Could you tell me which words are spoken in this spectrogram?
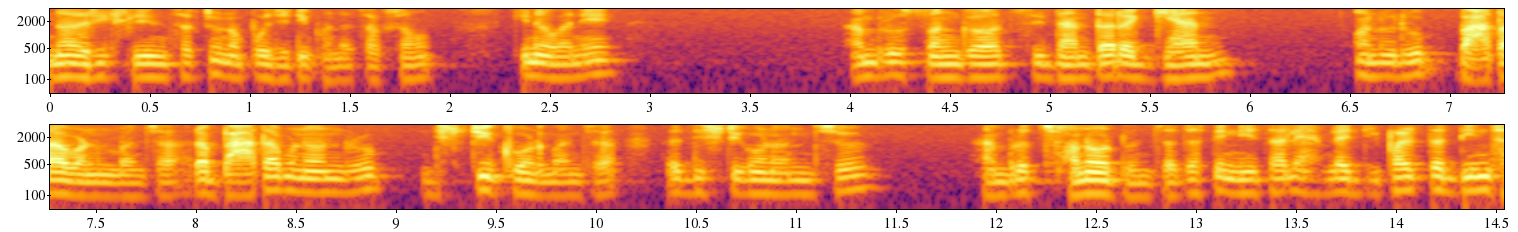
न रिक्स लिन सक्छौँ न पोजिटिभ हुन सक्छौँ। किनभने हाम्रो सङ्गत सिद्धान्त र ज्ञान अनुरूप वातावरण बन्छ र वातावरण अनुरूप दृष्टिकोण बन्छ र दृष्टिकोण अनुसार हाम्रो छनौट हुन्छ। जस्तै नेचरले हामीलाई डिफल्ट त दिन्छ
